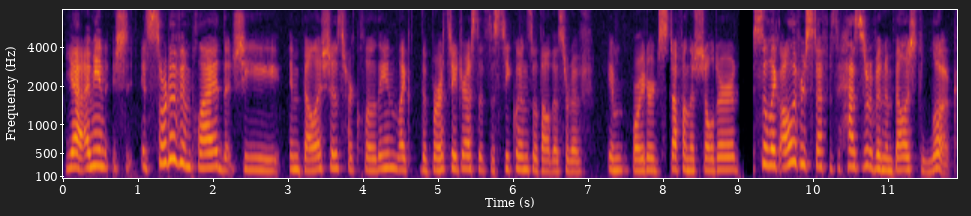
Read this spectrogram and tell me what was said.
Yeah, I mean, it's sort of implied that she embellishes her clothing, like the birthday dress that's the sequins with all the sort of embroidered stuff on the shoulder. So, like, all of her stuff has sort of an embellished look,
